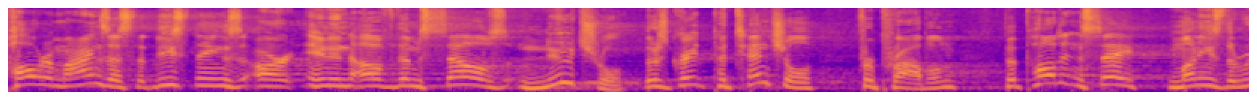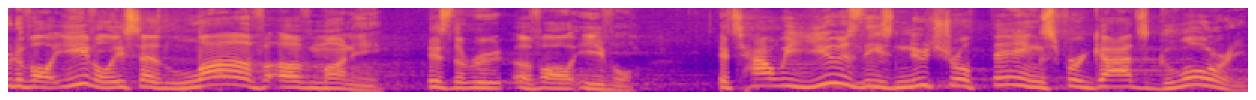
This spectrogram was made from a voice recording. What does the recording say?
Paul reminds us that these things are in and of themselves neutral. There's great potential for problem, but Paul didn't say money is the root of all evil. He says love of money is the root of all evil. It's how we use these neutral things for God's glory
